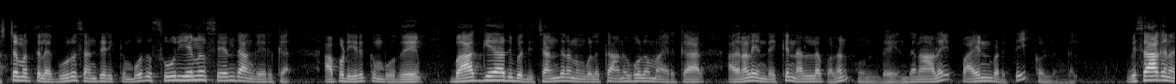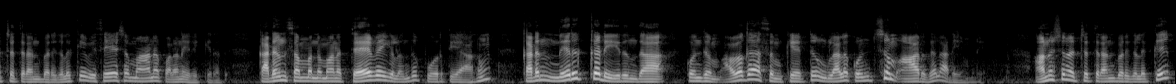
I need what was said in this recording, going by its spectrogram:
அஷ்டமத்தில் குரு சஞ்சரிக்கும் போது சூரியனும் சேர்ந்து அங்கே இருக்கார். அப்படி இருக்கும்போது பாக்யாதிபதி சந்திரன் உங்களுக்கு அனுகூலமாக இருக்கார். அதனால் இன்றைக்கு நல்ல பலன் உண்டு. இந்த நாளை பயன்படுத்தி கொள்ளுங்கள். விசாக நட்சத்திர அன்பர்களுக்கு விசேஷமான பலன் இருக்கிறது. கடன் சம்பந்தமான தேவைகள் வந்து பூர்த்தியாகும். கடன் நெருக்கடி இருந்தால் கொஞ்சம் அவகாசம் கேட்டு உங்களால் கொஞ்சம் ஆறுதல் அடைய முடியும். அனுஷ நட்சத்திர அன்பர்களுக்கு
